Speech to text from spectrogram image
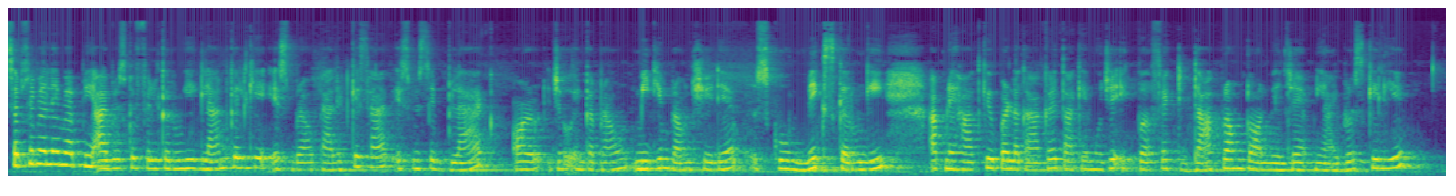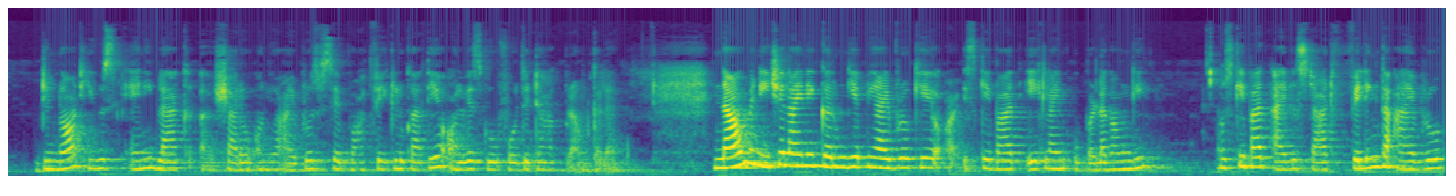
सबसे पहले मैं अपनी आईब्रोज़ को फिल करूँगी ग्लैम कल के इस ब्राउ पैलेट के साथ। इसमें से ब्लैक और जो इनका ब्राउन, मीडियम ब्राउन शेड है, उसको मिक्स करूँगी अपने हाथ के ऊपर लगाकर ताकि मुझे एक परफेक्ट डार्क ब्राउन टोन मिल जाए अपनी आईब्रोज़ के लिए। Do not use any black shadow on your eyebrows इससे बहुत फेक लुक आती है। Always go for the dark brown colour now मैं नीचे लाइन एक करूँगी अपनी आईब्रो के और इसके बाद एक लाइन ऊपर लगाऊँगी। उसके बाद I will start filling the eyebrow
